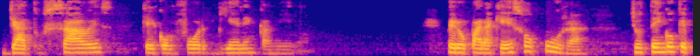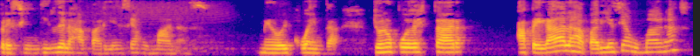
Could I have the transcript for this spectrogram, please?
ya tú sabes que el confort viene en camino pero para que eso ocurra, yo tengo que prescindir de las apariencias humanas. Me doy cuenta. Yo no puedo estar apegada a las apariencias humanas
